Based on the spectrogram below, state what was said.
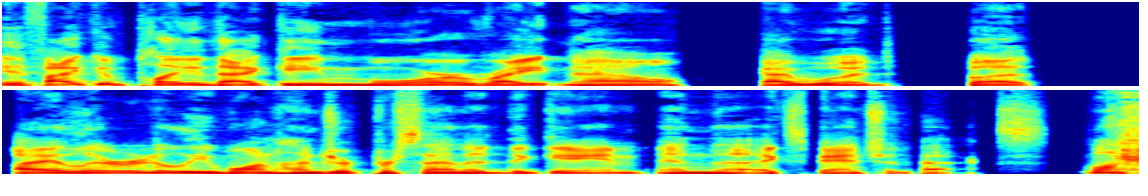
if I could play that game more right now, I would. But I literally 100%ed the game and the expansion packs. Like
